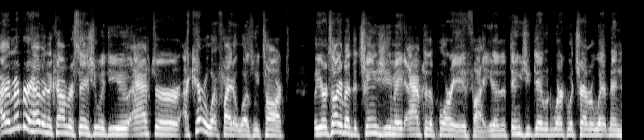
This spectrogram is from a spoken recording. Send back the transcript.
I remember having a conversation with you after I can't remember what fight it was we talked, but you were talking about the changes you made after the Poirier fight. You know, the things you did with working with Trevor Wittman,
